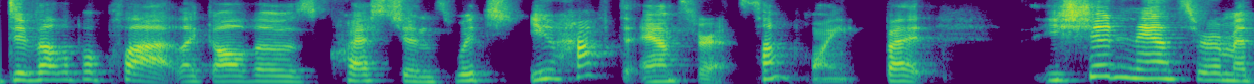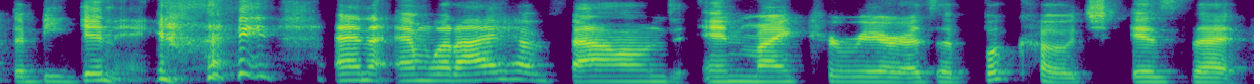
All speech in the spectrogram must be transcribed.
develop a plot? Like all those questions, which you have to answer at some point, but you shouldn't answer them at the beginning. Right? And, and what I have found in my career as a book coach is that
